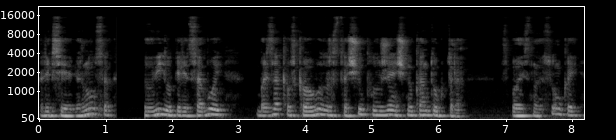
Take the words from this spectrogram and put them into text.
Алексей обернулся и увидел перед собой бальзаковского возраста щуплую женщину-кондуктора с поясной сумкой,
